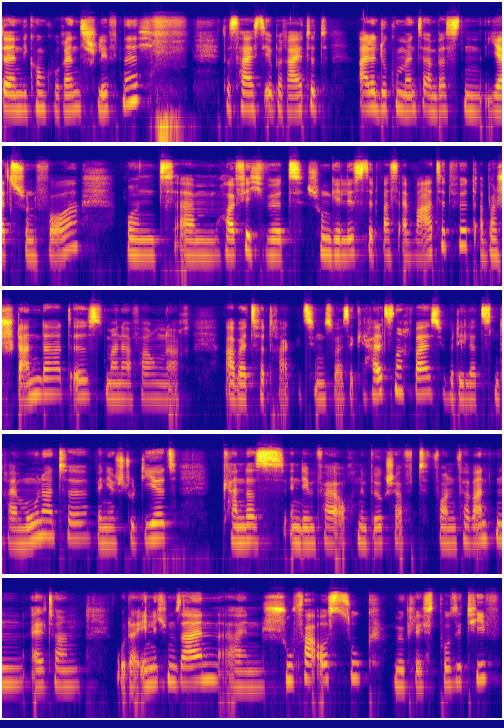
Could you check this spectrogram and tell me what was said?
denn die Konkurrenz schläft nicht. Das heißt, ihr bereitet alle Dokumente am besten jetzt schon vor und ähm, häufig wird schon gelistet, was erwartet wird, aber Standard ist meiner Erfahrung nach Arbeitsvertrag beziehungsweise Gehaltsnachweis über die letzten drei Monate. Wenn ihr studiert, kann das in dem Fall auch eine Bürgschaft von Verwandten, Eltern oder ähnlichem sein, ein Schufa-Auszug, möglichst positiv,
